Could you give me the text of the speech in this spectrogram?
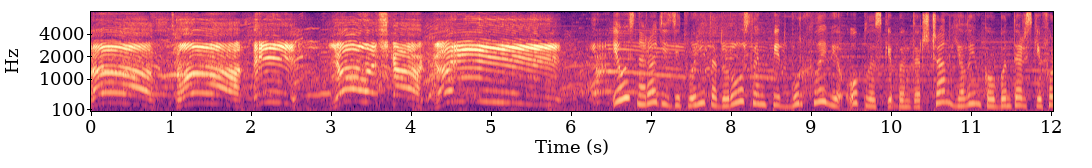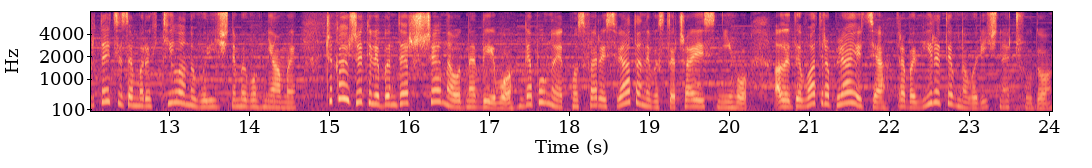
Раз, два, три, Йолочка, гори! І ось на радість дітворі та дорослим під бурхливі оплески бендерчан ялинка у Бендерській фортеці замерехтіла новорічними вогнями. Чекають жителі Бендер ще на одне диво. Для повної атмосфери свята не вистачає снігу, але дива трапляються. Треба вірити в новорічне чудо.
